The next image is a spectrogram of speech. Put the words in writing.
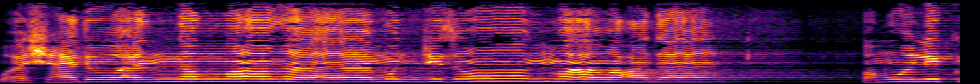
وأشهد أن الله منجز ما وعدك. ومهلك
